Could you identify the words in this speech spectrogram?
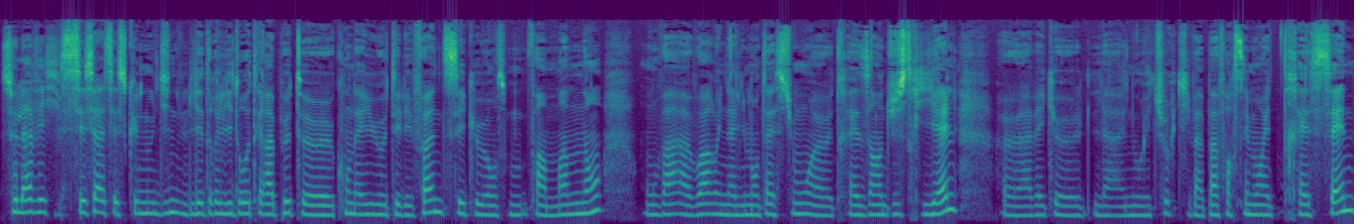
se laver. C'est ça, c'est ce que nous dit l'hydro- l'hydrothérapeute euh, qu'on a eu au téléphone, c'est que en enfin, maintenant, on va avoir une alimentation euh, très industrielle, euh, avec euh, la nourriture qui va pas forcément être très saine.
